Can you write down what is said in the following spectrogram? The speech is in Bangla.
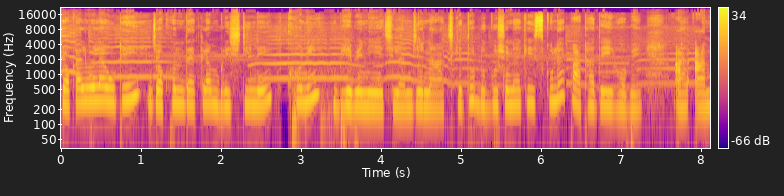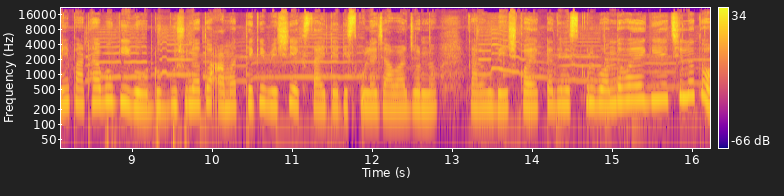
সকালবেলা উঠেই যখন দেখলাম বৃষ্টি নেই, তখনই ভেবে নিয়েছিলাম যে না, আজকে তো ডুগ্গু সোনাকে স্কুলে পাঠাতেই হবে। আর আমি পাঠাবো কি গো? ডুগ্গু সোনা তো আমার থেকে বেশি এক্সাইটেড স্কুলে যাওয়ার জন্য। কারণ বেশ কয়েকটা দিন স্কুল বন্ধ হয়ে গিয়েছিল তো,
